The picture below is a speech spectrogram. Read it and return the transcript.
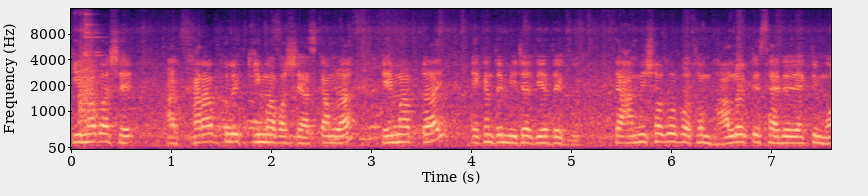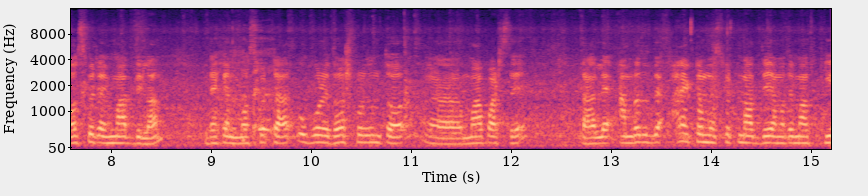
কী মাপ আসে আর খারাপ হলে কী মাপ আসে আজকে আমরা এই মাপটাই এখান থেকে মিটার দিয়ে দেখব। তো আমি সর্বপ্রথম ভালো একটি সাইডের একটি মসপেট আমি মাপ দিলাম। দেখেন মসপেটটা উপরে দশ পর্যন্ত মাপ আসছে। তাহলে আমরা যদি আরেকটা মসপেট মাপ দিই, আমাদের মাপ কী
